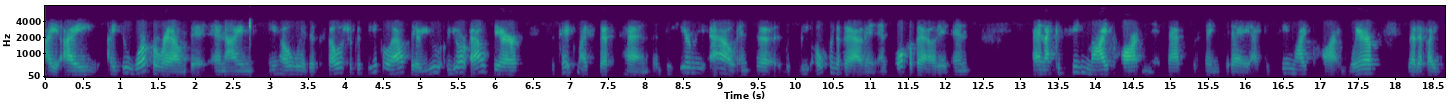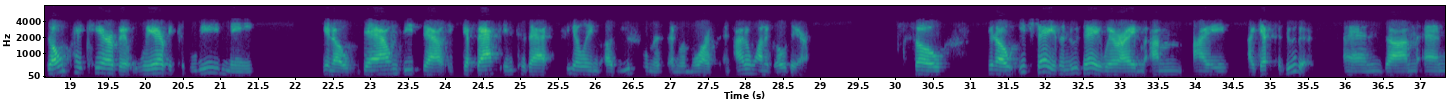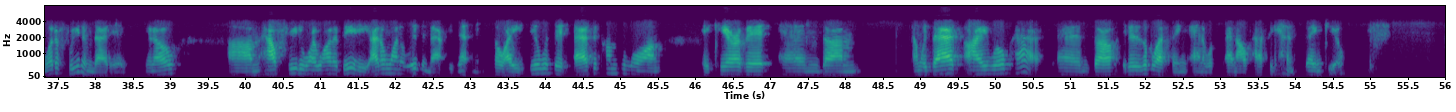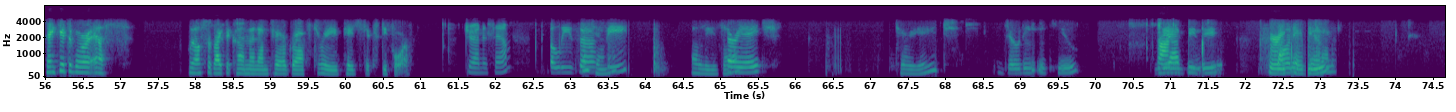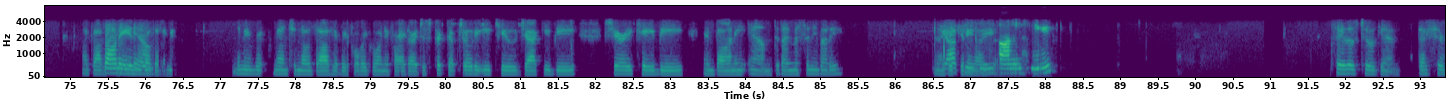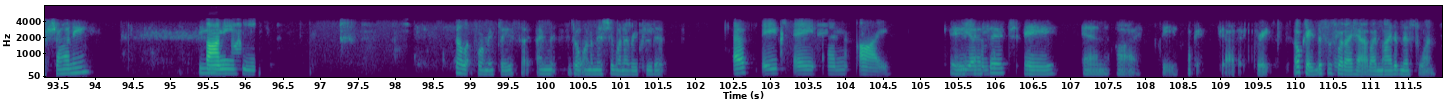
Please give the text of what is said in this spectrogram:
I I I do work around it, and I'm you know with the fellowship of people out there. You you're out there to take my steps hands and to hear me out and to be open about it and talk about it and and I could see my part in it. That's the thing today. I could see my part and where that if I don't take care of it, where it could lead me, you know, down deep down, get back into that feeling of usefulness and remorse, and I don't want to go there. So, you know, each day is a new day where I'm, I'm, I, I get to do this, and um, and what a freedom that is, you know. Um, how free do I want to be? I don't want to live in that resentment. So I deal with it as it comes along, take care of it, and um, and with that, I will pass. And uh, it is a blessing, and it will, and I'll pass again. Thank you. Thank you, Deborah S. We also like to comment on paragraph three, page 64. Janice M. Aliza B. Aliza. Terry H. Terry H. Jody EQ. Bonnie B. Bonnie KB. I got Bonnie three in a M. row that let me re- mention those out here before we go any farther. I just picked up Jody EQ, Jackie B, Sherry KB, and Bonnie M. Did I miss anybody? And I did get Jackie B. Bonnie B. Say those two again. Did I hear Shawnee? B? Bonnie B. Spell it for me, please. I don't want to miss you when I repeat it. S H A N I. S H A N I B. Okay, got it. Great. Okay, this is what I have. I might have missed one.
